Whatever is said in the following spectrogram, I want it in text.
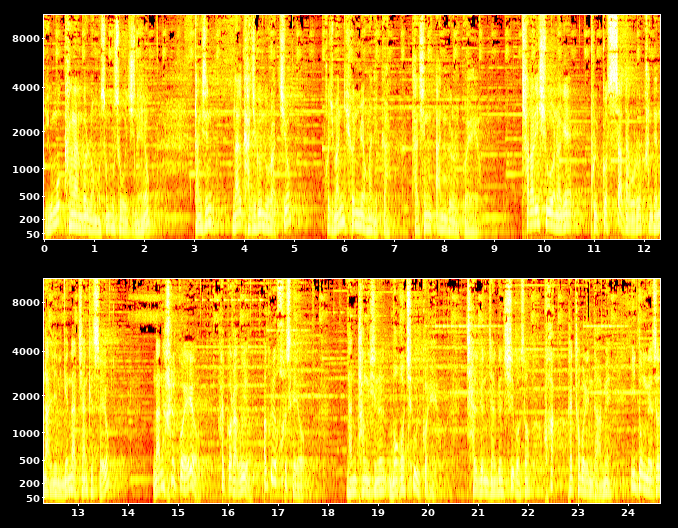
이거 뭐 강한 걸 넘어서 무서워지네요. 당신 날 가지고 놀았지요? 하지만 현명하니까 다신 안 그럴 거예요. 차라리 시원하게 불꽃 싸다구를 한 대 날리는 게 낫지 않겠어요? 난 할 거예요. 할 거라고요. 아, 그리고 허세요. 난 당신을 먹어 채울 거예요. 잘근잘근 씹어서 확 뱉어버린 다음에 이 동네에서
